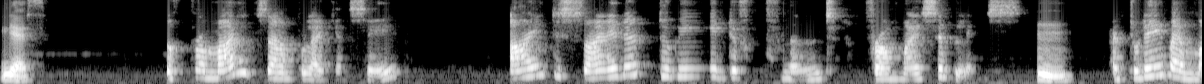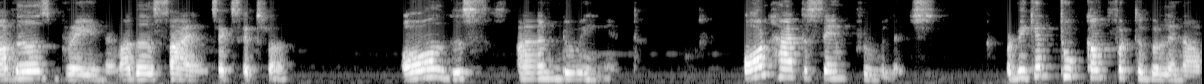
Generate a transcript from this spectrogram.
yes So, from my example, I can say I decided to be different from my siblings. mm, And today, my mother's brain, my mother's science, etc., all this, I'm doing it. All had the same privilege. But we get too comfortable in our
